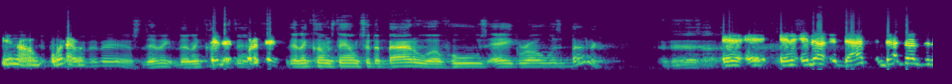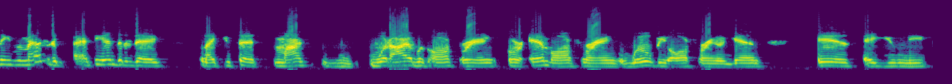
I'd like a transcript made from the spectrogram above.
you know it is whatever. What it is. Then it, then it It comes is down. what it is. Then it comes down to the battle of whose egg roll was better. It is. At It, it, it, it, that that doesn't even matter. At the end of the day, like you said, my what I was offering or am offering, will be offering again, is a unique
